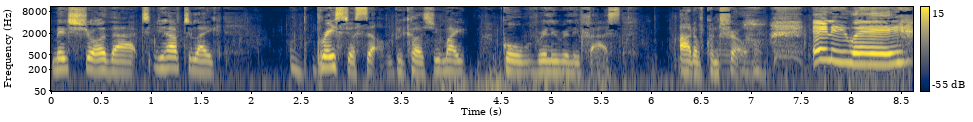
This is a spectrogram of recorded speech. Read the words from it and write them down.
make sure that you have to like brace yourself because you might go really really fast out of control. Anyway,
